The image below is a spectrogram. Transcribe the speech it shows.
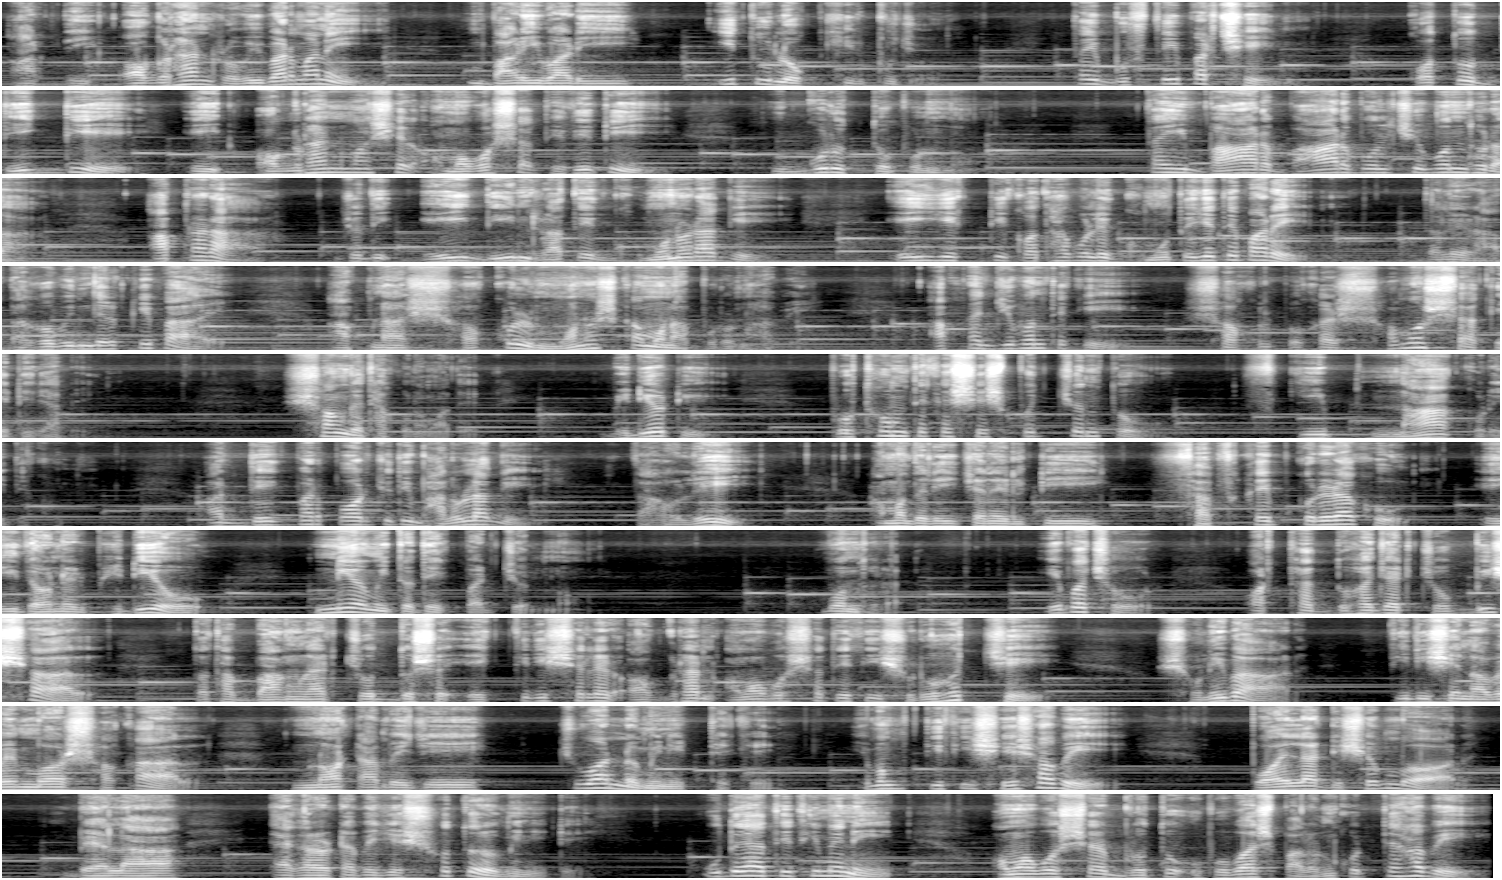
আর এই অঘ্রাণ রবিবার মানেই বাড়ি বাড়ি ইতু লক্ষ্মীর পুজো। তাই বুঝতেই পারছেন কত দিক দিয়ে এই অঘ্রাণ মাসের অমাবস্যা তিথিটি গুরুত্বপূর্ণ। তাই বারবার বলছি বন্ধুরা, আপনারা যদি এই দিন রাতে ঘুমানোর আগে এই একটি কথা বলে ঘুমোতে যেতে পারে, তাহলে রাধা গোবিন্দের কৃপায় আপনার সকল মনস্কামনা পূরণ হবে। আপনার জীবন থেকে সকল প্রকার সমস্যা কেটে যাবে। সঙ্গে থাকুন আমাদের। ভিডিওটি প্রথম থেকে শেষ পর্যন্ত স্কিপ না করে দেখুন। আর দেখবার পর যদি ভালো লাগে, তাহলেই আমাদের এই চ্যানেলটি সাবস্ক্রাইব করে রাখুন। এই ধরনের ভিডিও নিয়মিত দেখবার জন্য। বন্ধুরা, এবছর, অর্থাৎ দু হাজার চব্বিশ সাল তথা বাংলার চোদ্দোশো একত্রিশ সালের অঘ্রাণ অমাবস্যা তিথি শুরু হচ্ছে শনিবার, তিরিশে নভেম্বর সকাল নটা বেজে চুয়ান্ন মিনিট থেকে এবং তিথি শেষ হবে পয়লা ডিসেম্বর বেলা এগারোটা বেজে সতেরো মিনিটে। উদয়া তিথি মেনে অমাবস্যার ব্রত উপবাস পালন করতে হবে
